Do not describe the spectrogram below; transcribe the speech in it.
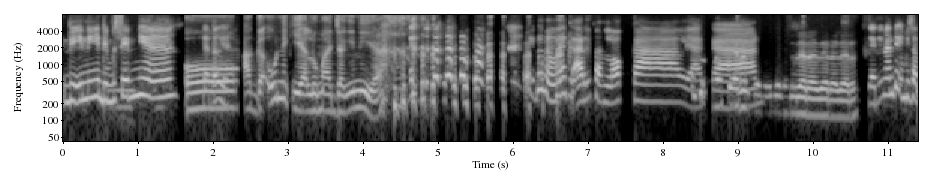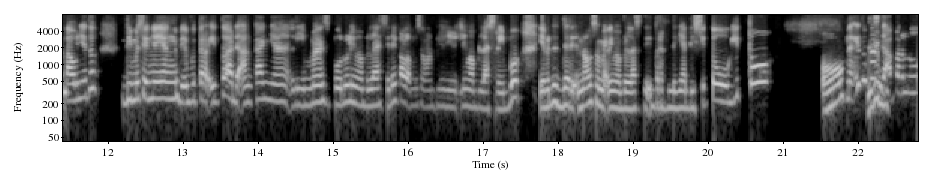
di ininya di mesinnya. Nggak tahu ya. Oh, agak unik ya Lumajang ini ya. itu namanya kearifan lokal ya kan. Bener, bener, bener. Jadi nanti bisa taunya tuh di mesinnya yang diputar itu ada angkanya 5, 10, 15. Jadi kalau misalkan beli 15 ribu, ya berarti dari 0 sampai 15 di- berhentinya di situ gitu. Oh, Nah itu kan Jadi- nggak perlu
